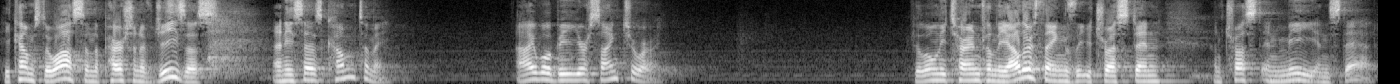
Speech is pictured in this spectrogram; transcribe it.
He comes to us in the person of Jesus and He says, Come to me. I will be your sanctuary. If you'll only turn from the other things that you trust in and trust in me instead.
